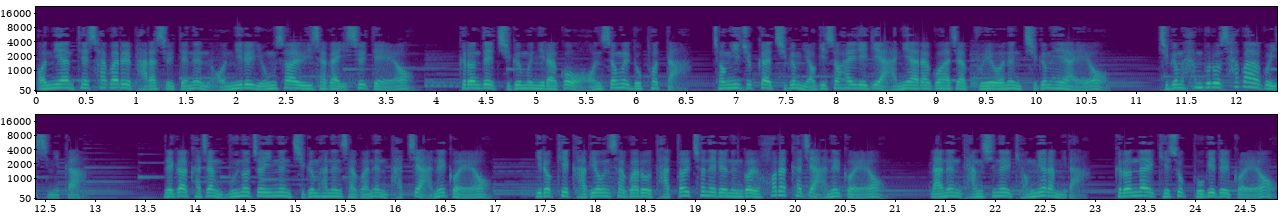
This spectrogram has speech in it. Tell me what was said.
언니한테 사과를 받았을 때는 언니를 용서할 의사가 있을 때예요. 그런데 지금은이라고 언성을 높였다. 정희주가 지금 여기서 할 얘기 아니야라고 하자 구혜원은 지금 해야 해요. 지금 함부로 사과하고 있으니까. 내가 가장 무너져 있는 지금 하는 사과는 받지 않을 거예요. 이렇게 가벼운 사과로 다 떨쳐내려는 걸 허락하지 않을 거예요. 나는 당신을 격렬합니다. 그런 날 계속 보게 될 거예요.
